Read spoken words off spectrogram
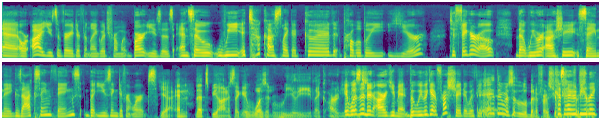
And, or I use a very different language from what Bart uses. And so we it took us like a good probably year to figure out that we were actually saying the exact same things but using different words. Yeah, and let's be honest, like it wasn't really like argument. It wasn't an argument, but we would get frustrated with each Eh, other. there was a little bit of frustration Because I would be sure. like,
